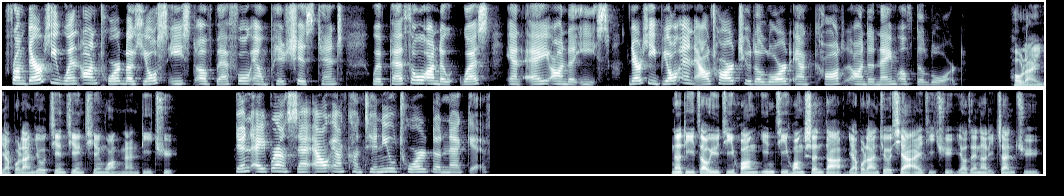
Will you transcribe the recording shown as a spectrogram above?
From there he went on toward the hills east of Bethel and pitched his tent, with Bethel on the west and Ai on the east. There he built an altar to the Lord and called on the name of the Lord. 后来，亚伯兰又渐渐迁往南地去。 Then Abram set out and continued toward the Negev. 那地遭遇饥荒，因饥荒甚大，亚伯兰就下埃及去，要在那里暂居。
